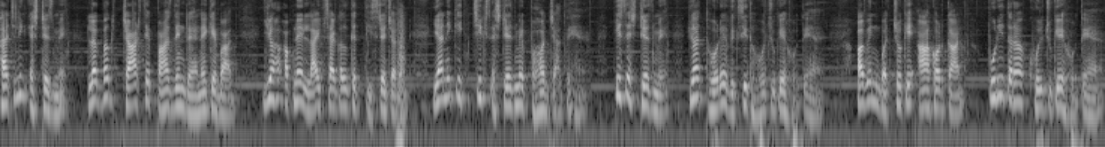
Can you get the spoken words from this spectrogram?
हैचलिंग स्टेज में लगभग चार से पाँच दिन रहने के बाद यह अपने लाइफ साइकिल के तीसरे चरण, यानी कि चिक्स स्टेज में पहुँच जाते हैं। इस स्टेज में यह थोड़े विकसित हो चुके होते हैं। अब इन बच्चों के आँख और कान पूरी तरह खुल चुके होते हैं।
